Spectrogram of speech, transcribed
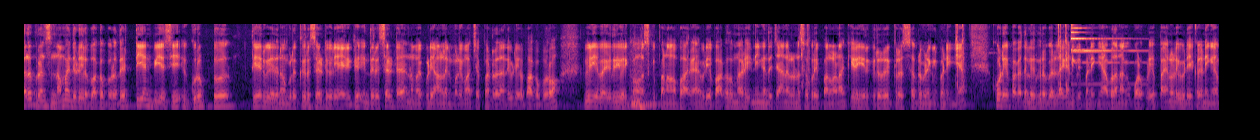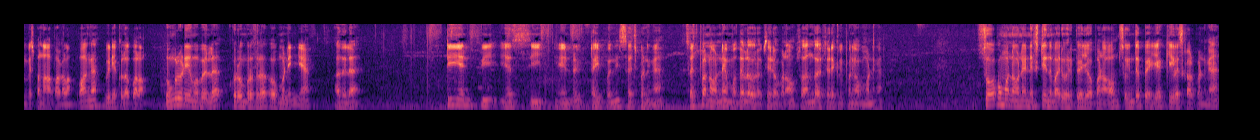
ஹலோ ஃப்ரெண்ட்ஸ் நம்ம இந்த வீடியோவில் பார்க்க போகிறது டிஎன்பிஎஸ்சி குரூப் டூ தேர்வு எழுதினவங்களுக்கு ரிசல்ட் வெளியாயிருக்கு. இந்த ரிசல்ட்டை நம்ம எப்படி ஆன்லைன் மூலமா செக் பண்ணுறது அந்த வீடியோவில் பார்க்க போகிறோம் வீடியோவை இறுதி வரைக்கும் ஸ்கிப் பண்ணாமல் பாருங்க. வீடியோ பார்க்கறது முன்னாடி நீங்கள் இந்த சேனல் ஒன்று சப்ஸ்கிரைப் பண்ணலாம் கீழே இருக்கிற இருக்கிற சப்ஸ்கிரைப் பண்ணி கிளிக் பண்ணிக்கங்க. கூட பக்கத்தில் இருக்கிற பெல் ஐக்கன் கிளிக் பண்ணிங்க அப்போ தான் நாங்கள் போடக்கூடிய பயனுள்ள வீடியோக்களை நீங்கள் மிஸ் பண்ணாமல் பார்க்கலாம். வாங்க வீடியோக்குள்ளே போகலாம் உங்களுடைய மொபைலில் குரோம் ப்ரௌசரை ஓப்பன் பண்ணிக்கங்க. அதில் டிஎன்பிஎஸ்சி என்று டைப் பண்ணி சர்ச் பண்ணுங்கள் சர்ச் பண்ண உடனே முதல்ல ஒரு வெப்சைட் ஓப்பன் ஆகும். ஸோ அந்த வெப்சைட்டை கிளிக் பண்ணி ஓப்பன் பண்ணுங்கள் ஸோ ஓப்பன் பண்ண உடனே நெக்ஸ்ட் இந்த மாதிரி ஒரு பேஜ் ஓப்பன் ஆகும். ஸோ இந்த பேஜை கீழே ஸ்க்ரால் பண்ணுங்கள்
